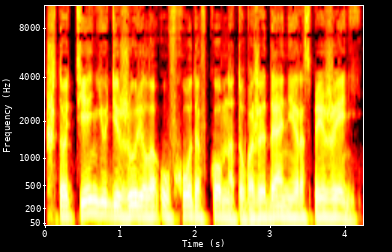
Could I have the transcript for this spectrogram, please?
что тенью дежурила у входа в комнату в ожидании распоряжений.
